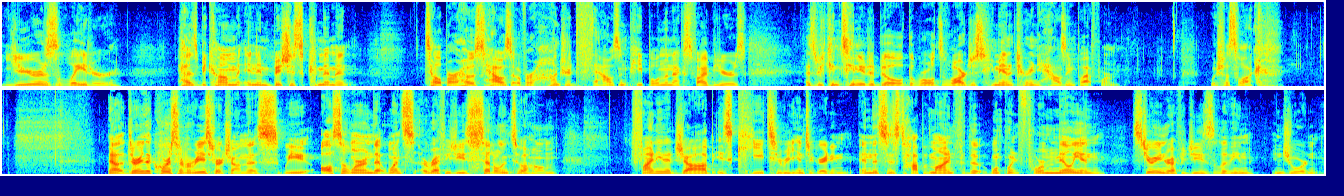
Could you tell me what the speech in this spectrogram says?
years later, has become an ambitious commitment to help our host house over 100,000 people in the next five years as we continue to build the world's largest humanitarian housing platform. Wish us luck. Now, during the course of our research on this, we also learned that once a refugee is settled into a home, finding a job is key to reintegrating, and this is top of mind for the 1.4 million Syrian refugees living in Jordan.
